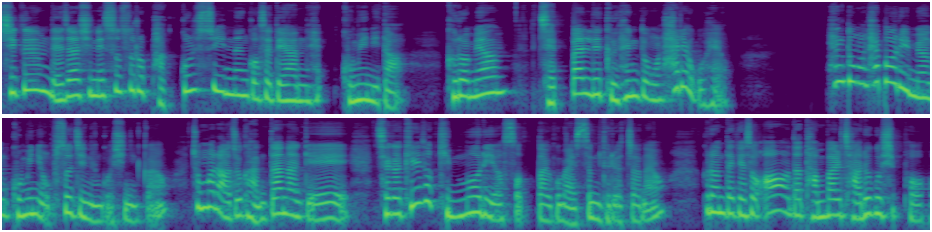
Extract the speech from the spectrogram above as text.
지금 내 자신의 스스로 바꿀 수 있는 것에 대한 고민이다. 그러면 재빨리 그 행동을 하려고 해요. 행동을 해버리면 고민이 없어지는 것이니까요. 정말 아주 간단하게 제가 계속 긴 머리였었다고 말씀드렸잖아요. 그런데 계속 아, 나 단발 자르고 싶어.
